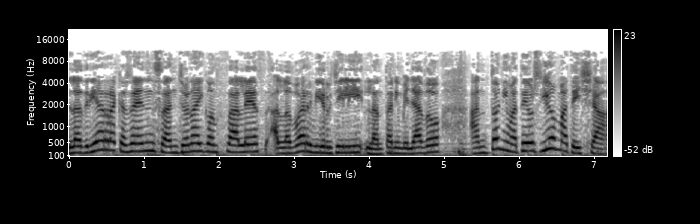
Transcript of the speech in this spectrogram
l'Adrià Requesens, en Jonai González, l'Eduard Virgili, l'Antoni Mellado, Antoni Mateos i jo mateixa,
